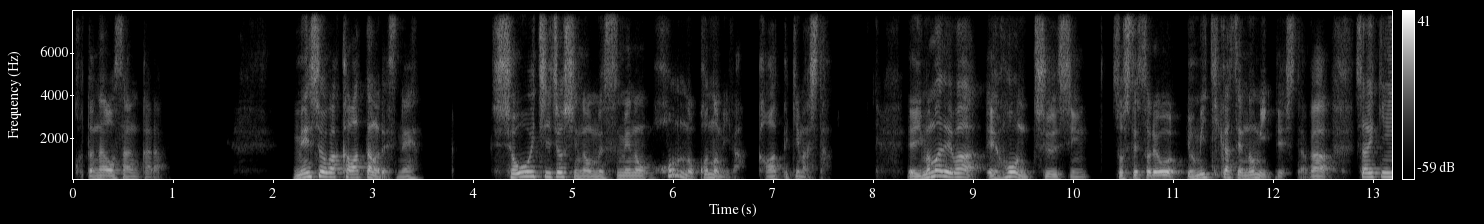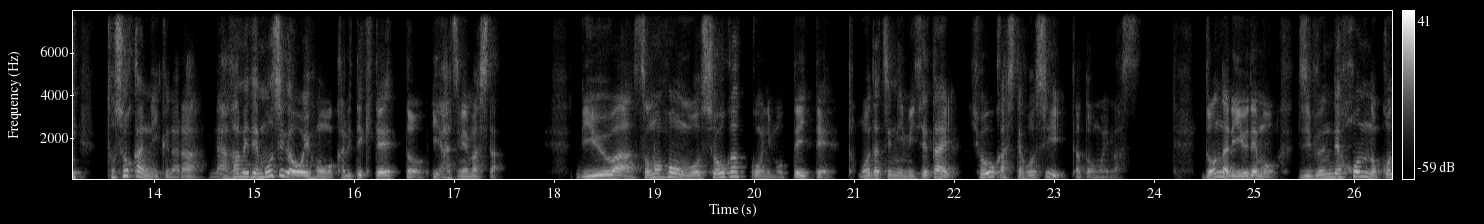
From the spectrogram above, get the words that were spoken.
小田直さんから。名称が変わったのですね。小一女子の娘の本の好みが変わってきました。え今までは絵本中心、そしてそれを読み聞かせのみでしたが、最近図書館に行くなら長めで文字が多い本を借りてきてと言い始めました。理由はその本を小学校に持って行って友達に見せたい、評価してほしいだと思います。どんな理由でも自分で本の好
